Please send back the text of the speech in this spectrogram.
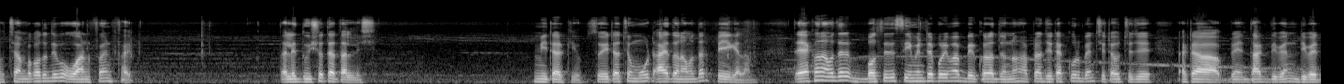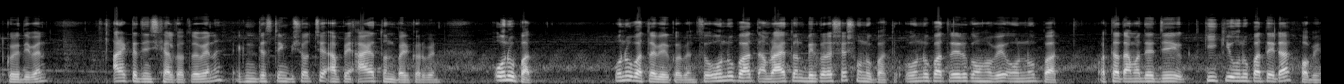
হচ্ছে আমরা কত দেবো? ওয়ান পয়েন্ট ফাইভ তাহলে দুইশো তেতাল্লিশ মিটার কিউব। সো এটা হচ্ছে মোট আয়তন আমাদের পেয়ে গেলাম। তো এখন আমাদের বলছে যে সিমেন্টের পরিমাপ বের করার জন্য আপনারা যেটা করবেন, সেটা হচ্ছে যে একটা দাগ দিবেন ডিভাইড করে দিবেন। আরেকটা জিনিস খেয়াল করতে হবে না, একটা ইন্টারেস্টিং বিষয় হচ্ছে আপনি আয়তন বের করবেন। অনুপাত। অনুপাতটা বের করবেন। সো অনুপাত, আমরা আয়তন বের করার শেষ অনুপাত। অনুপাতটা এরকম হবে অনুপাত। অর্থাৎ আমাদের যে কি কি অনুপাতে এটা হবে।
